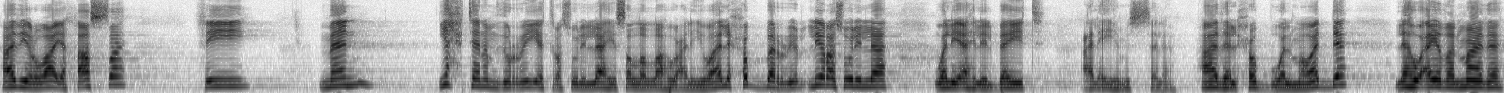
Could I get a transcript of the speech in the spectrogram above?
هذه رواية خاصة في من يحترم ذرية رسول الله صلى الله عليه وآله حبا لرسول الله ولأهل البيت عليهم السلام. هذا الحب والمودة له أيضا ماذا؟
